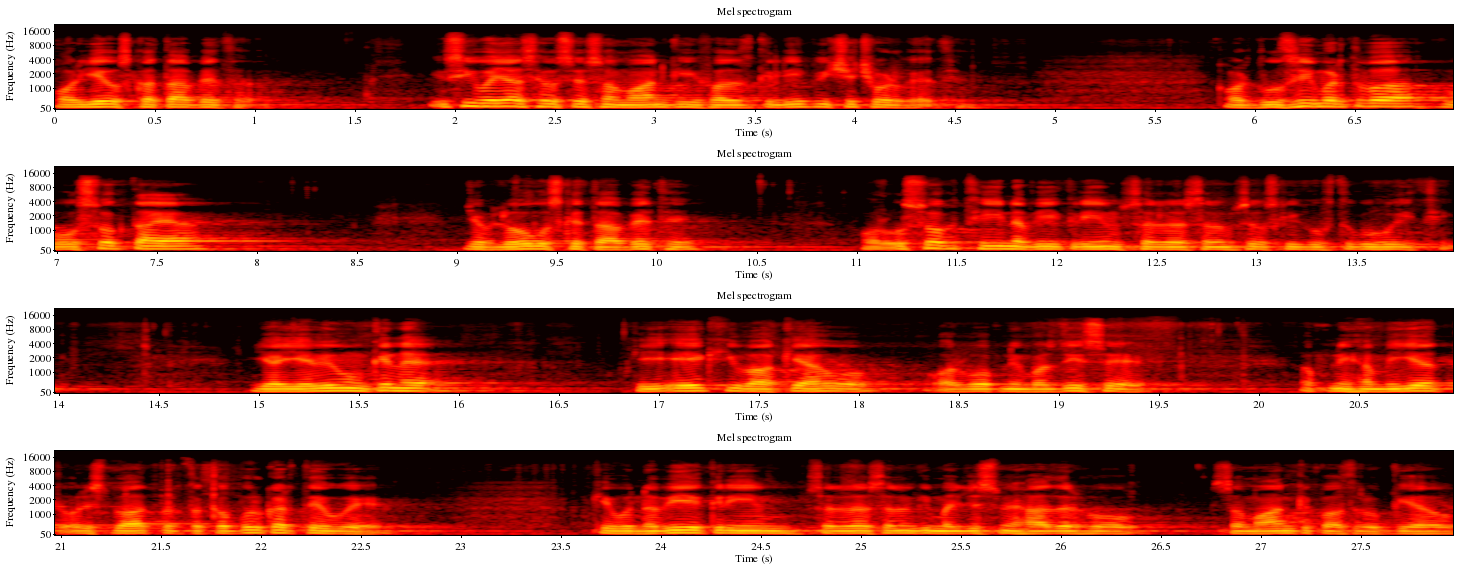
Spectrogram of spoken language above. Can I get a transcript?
और ये उसका ताबे था। इसी वजह से उसे सामान की हिफाजत के लिए पीछे छोड़ गए थे। और दूसरी मरतबा वो उस वक्त आया जब लोग उसके ताबे थे और उस वक्त ही नबी करीम वसल्लम से उसकी गुफ्तु हुई थी। या ये भी मुमकिन है कि एक ही वाक़ हो और वो अपनी मर्ज़ी से अपनी हमीयत और इस बात पर तकबर करते हुए कि वो नबी करीम वसल्लम की मजलिस में हाज़िर हो, सामान के पास रुक गया हो।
